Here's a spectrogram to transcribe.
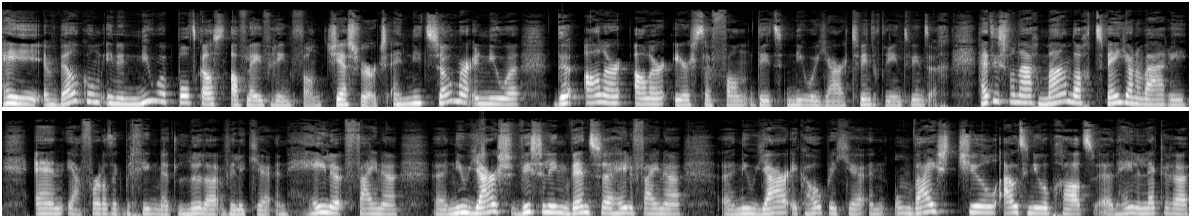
Hey en welkom in een nieuwe podcastaflevering van Chessworks. En niet zomaar een nieuwe, de aller allereerste van dit nieuwe jaar 2023. Het is vandaag maandag 2 januari en ja, voordat ik begin met lullen wil ik je een hele fijne uh, nieuwjaarswisseling wensen. Hele fijne uh, nieuwjaar. Ik hoop dat je een onwijs chill oud en nieuw hebt gehad. Een hele lekkere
